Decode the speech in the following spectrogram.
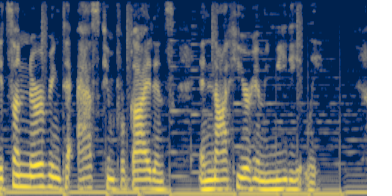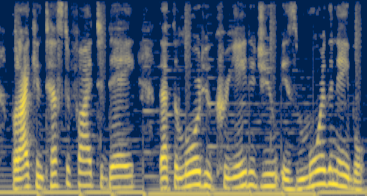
It's unnerving to ask Him for guidance and not hear Him immediately. But I can testify today that the Lord who created you is more than able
